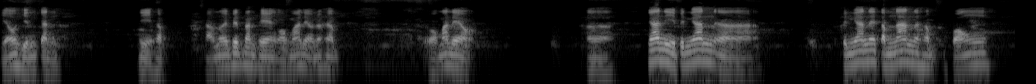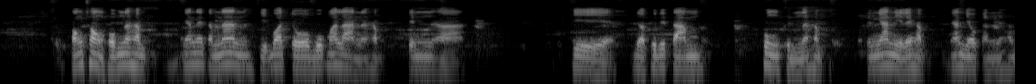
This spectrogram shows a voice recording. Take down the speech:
เดี๋ยวเห็นกัน นี่ครับ สาวน้อยเพชรบ้านแพงออกมาแล้วนะครับ ออกมาแล้วอ่องานนี้เป็นงานอ่าเป็นงานในตำนานนะครับของ ของช่องผมนะครับ งานในตำนานสีบอดโจบุกมาลานนะครับ เป็นอ่าที่ยอดผู้ติดตามพุ่งขึ้นนะครับ เป็นงานนี้เลยครับ งานเดียวกันนะครับ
